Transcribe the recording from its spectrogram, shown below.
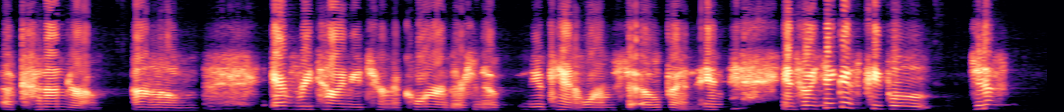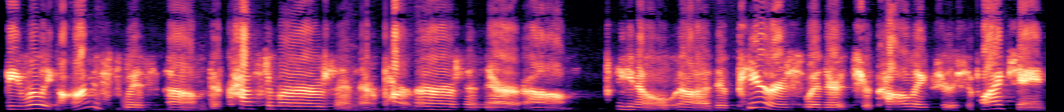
a conundrum. Um, every time you turn a corner, there's a no, new can of worms to open. And, and so I think as people just be really honest with um, their customers and their partners and their um, you know uh, their peers, whether it's your colleagues or your supply chain,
